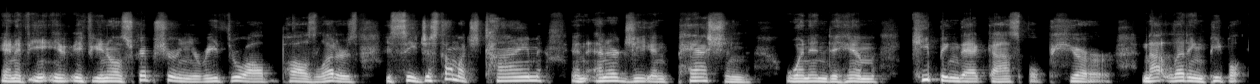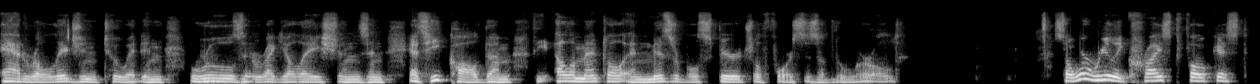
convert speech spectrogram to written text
And if you, if, you know scripture and you read through all Paul's letters, you see just how much time and energy and passion went into him keeping that gospel pure, not letting people add religion to it and rules and regulations. And as he called them, the elemental and miserable spiritual forces of the world. So we're really Christ focused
